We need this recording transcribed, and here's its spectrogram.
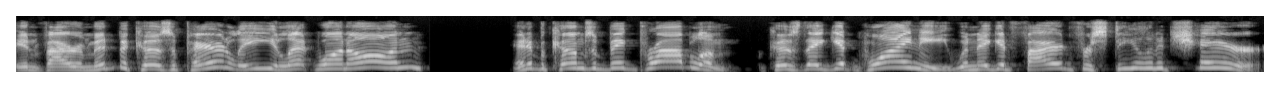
environment because apparently you let one on and it becomes a big problem because they get whiny when they get fired for stealing a chair.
